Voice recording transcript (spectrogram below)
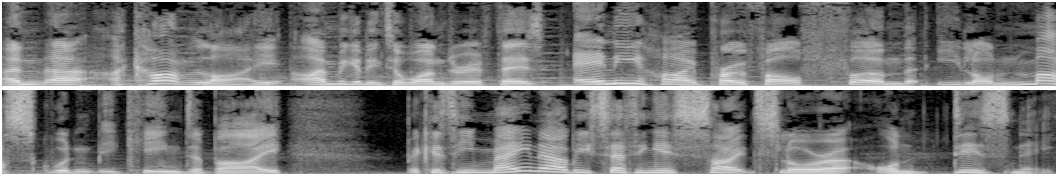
And uh, I can't lie, I'm beginning to wonder if there's any high profile firm that Elon Musk wouldn't be keen to buy, because he may now be setting his sights, Laura, on Disney.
